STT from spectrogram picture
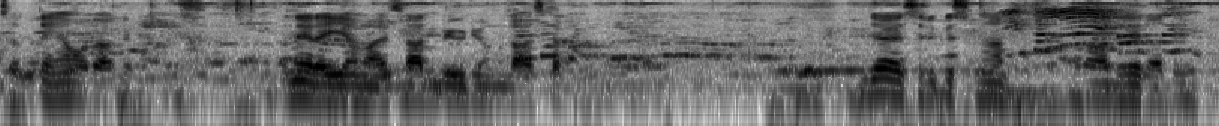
चलते हैं और आगे। बने रहिए हमारे साथ वीडियो में लास्ट तक। जय श्री कृष्णा। राधे राधे।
